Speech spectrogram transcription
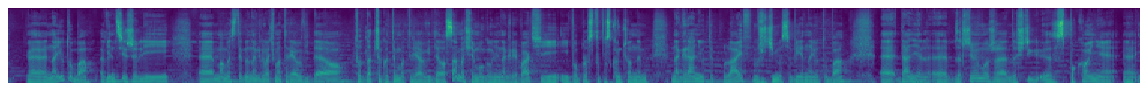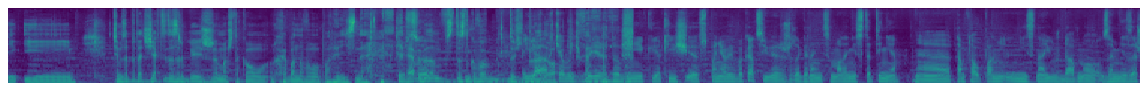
na YouTube'a. Więc jeżeli e, mamy z tego nagrywać materiały wideo, to dlaczego te materiały wideo same się mogą nie nagrywać i, i po prostu po skończonym nagraniu typu live wrzucimy sobie je na YouTube'a. E, Daniel, zaczniemy może dość spokojnie i, i chciałem zapytać, jak ty to zrobiłeś, że masz taką chyba nową opaleniznę? Wiesz ja co? wyglądam stosunkowo dość blado. Ja chciałbym ci powiedzieć, że to wynik jakichś wspaniałych wakacji, wiesz, za granicą, ale niestety nie. Tamta opalenizna już dawno ze mnie zeszła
